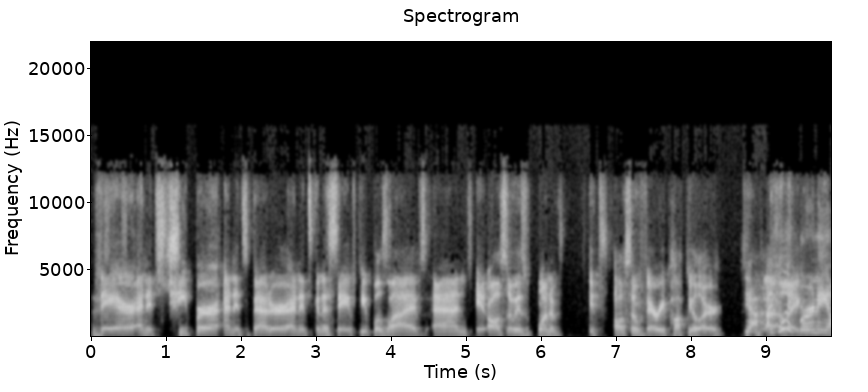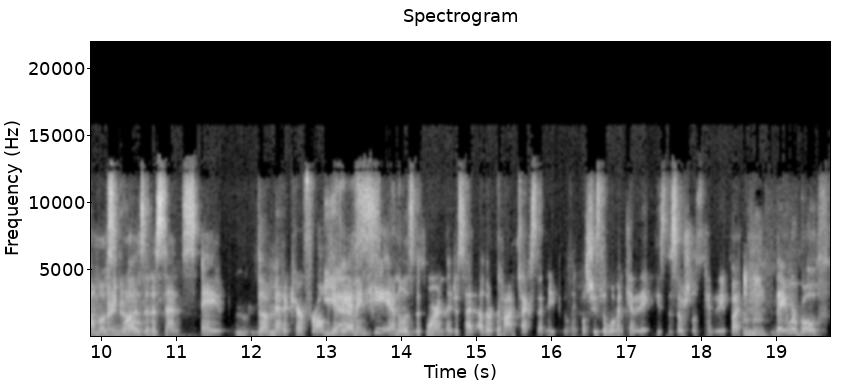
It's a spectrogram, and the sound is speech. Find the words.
there and it's cheaper and it's better and it's going to save people's lives and it also is one of it's also very popular Yeah, I Uh, feel like, like- Bernie almost was, in a sense, a the Medicare for all candidate. I mean, he and Elizabeth Warren, they just had other contexts that made people think, well, she's the woman candidate, he's the socialist candidate, but Mhm. they were both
